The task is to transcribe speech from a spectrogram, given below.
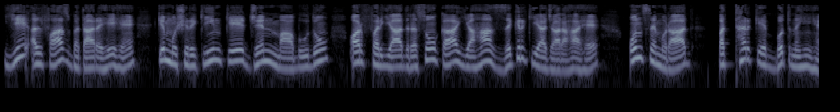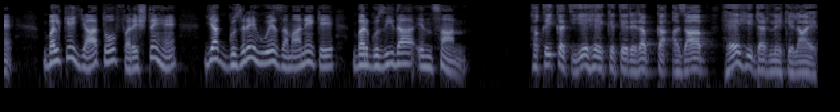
یہ الفاظ بتا رہے ہیں کہ مشرقین کے جن معبودوں اور فریاد رسوں کا یہاں ذکر کیا جا رہا ہے، ان سے مراد پتھر کے بت نہیں ہیں۔ بلکہ یا تو فرشتے ہیں یا گزرے ہوئے زمانے کے برگزیدہ انسان۔ حقیقت یہ ہے کہ تیرے رب کا عذاب ہے ہی ڈرنے کے لائق۔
